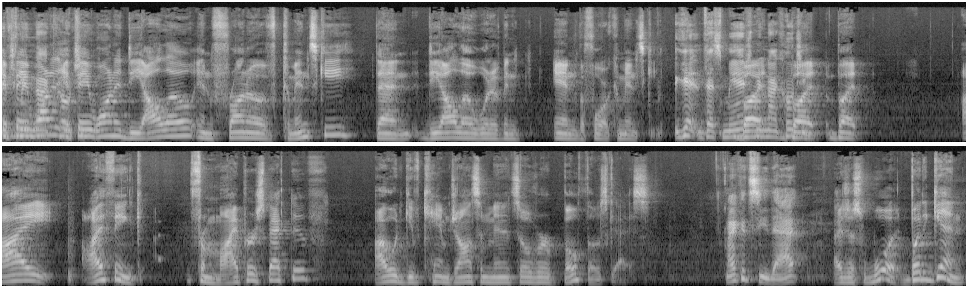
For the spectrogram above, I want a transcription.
if they wanted, if they wanted Diallo in front of Kaminsky, then Diallo would have been in before Kaminsky. again that's management, not coaching. But but I I think from my perspective, I would give Cam Johnson minutes over both those guys. I could see that. I just would. But again,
